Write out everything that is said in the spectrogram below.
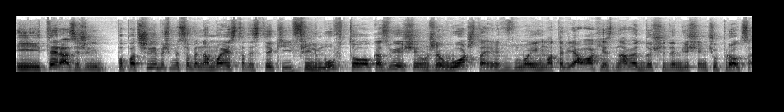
I teraz, jeżeli popatrzylibyśmy sobie na moje statystyki filmów, to okazuje się, że watch time w moich materiałach jest nawet do 70%.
